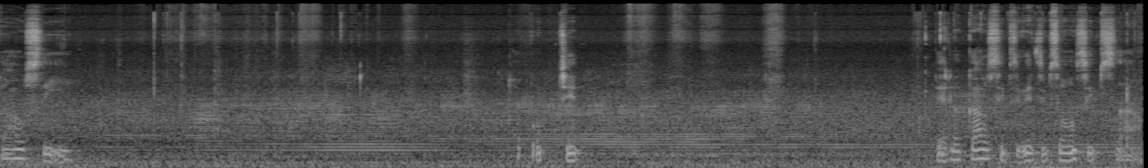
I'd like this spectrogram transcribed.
เก้าสี่บวกเจ็ด ปดแล้วเก้าสิบสิบเอ็ดสิบสองสิบสาม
